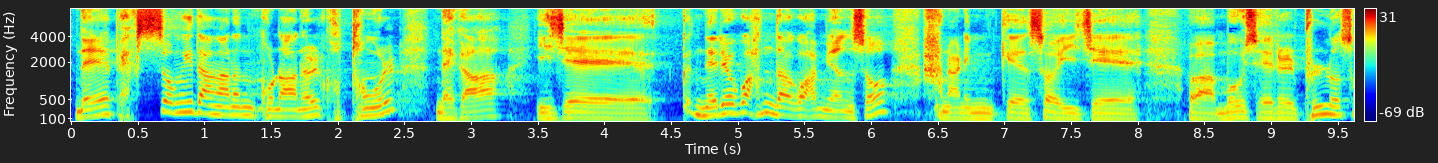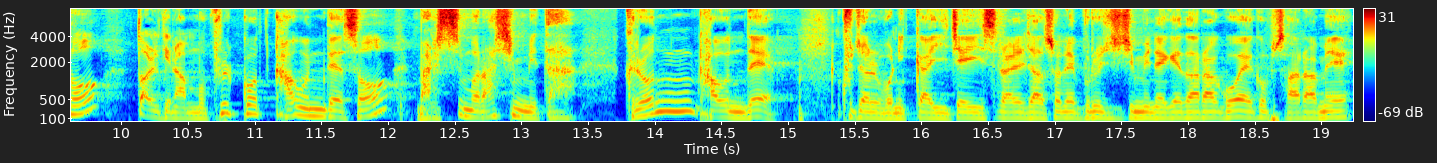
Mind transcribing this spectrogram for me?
내 백성이 당하는 고난을 고통을 내가 이제 끝내려고 한다고 하면서 하나님께서 이제 아, 모세를 불러서 떨기나무 불꽃 가운데서 말씀을 하십니다. 그런 가운데 구절 보니까 이제 이스라엘 자손의 부르짖음이 내게 달하고 애굽 사람의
